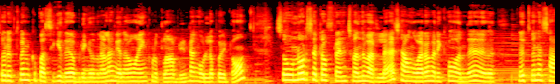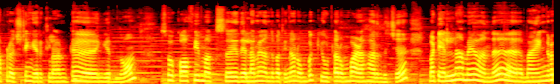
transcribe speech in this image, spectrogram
ஸோ ரித்வனுக்கு பசிக்குது அப்படிங்கிறதுனால அங்கே எதாவது வாங்கி கொடுக்கலாம் அப்படின்ட்டு அங்கே உள்ளே போயிட்டோம். ஸோ இன்னொரு செட் ஆஃப் ஃப்ரெண்ட்ஸ் வந்து வரல. ஸோ அவங்க வர வரைக்கும் வந்து ரித்வனை சாப்பிட வச்சுட்டு இங்கே இருக்கலான்ட்டு இங்கே இருந்தோம். ஸோ காஃபி மக்ஸு இது எல்லாமே வந்து பார்த்திங்கன்னா ரொம்ப க்யூட்டாக ரொம்ப அழகாக இருந்துச்சு. பட் எல்லாமே வந்து பயங்கர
